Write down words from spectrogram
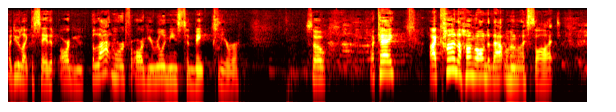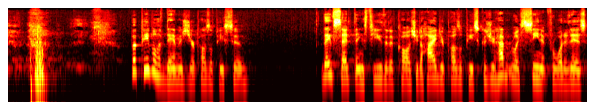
I do like to say that argue, the Latin word for argue really means to make clearer. So, okay, I kind of hung on to that one when I saw it. But people have damaged your puzzle piece too. They've said things to you that have caused you to hide your puzzle piece because you haven't really seen it for what it is.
